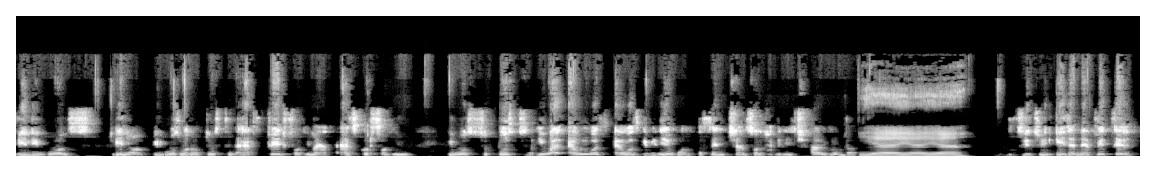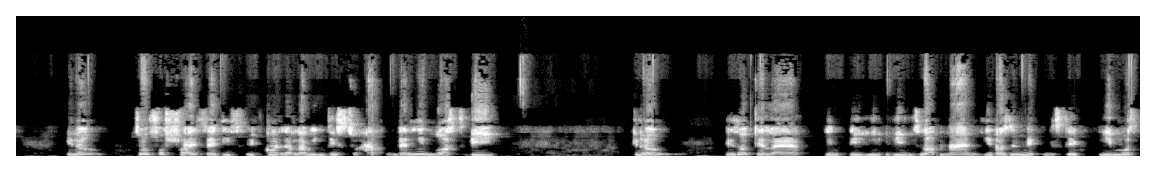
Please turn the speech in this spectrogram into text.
really was, you know, it was one of those things. I had prayed for him. I had asked God for him he was supposed to. He was, I was I was given a one percent chance on having a child. Remember? Yeah, yeah, yeah. Due to age and everything, you know. So for sure, I said, if, if God is allowing this to happen, then He must be, you know, He's not a liar. He, he, he's not man. He doesn't make mistake. He must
